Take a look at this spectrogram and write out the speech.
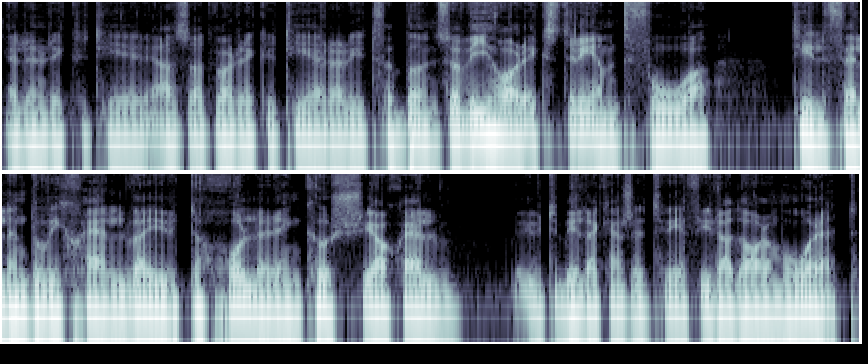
Eller en rekryter, alltså att vara rekryterare i ett förbund. Så vi har extremt få tillfällen då vi själva är ute och håller en kurs. Jag själv utbildar kanske tre, fyra dagar om året.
